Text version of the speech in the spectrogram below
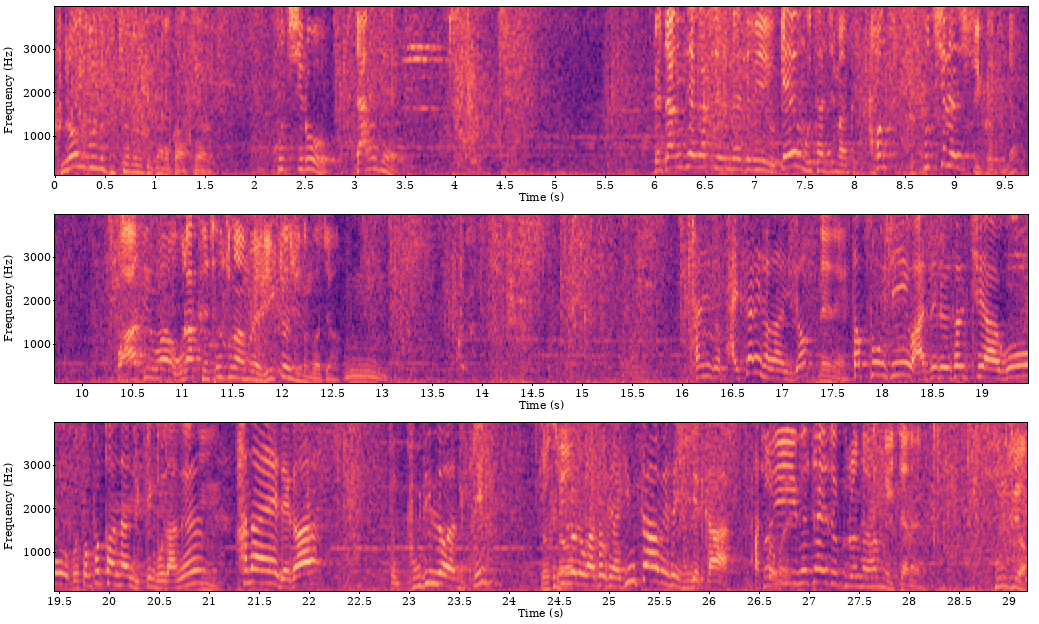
그런 분을 붙여놓으면 괜찮을 것 같아요. 코치로 짱새. 그러니까 짱새 같은 애들이 게임 못하지만 그 컨, 그 코치를 해줄 수 있거든요. ward와 oracle의 소중함을 일깨워주는 거죠. 음. 사실 그 발상의 전환이죠. 네네. 서폿이 ward를 설치하고 뭐 support 한다는 느낌보다는 음. 하나의 내가 좀 부딜러 느낌? 그렇죠. 부딜러로 가서 그냥 힘싸움에서 이기겠다. 저희 바텀을. 회사에도 그런 사람 한 명 있잖아요. 동수영,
